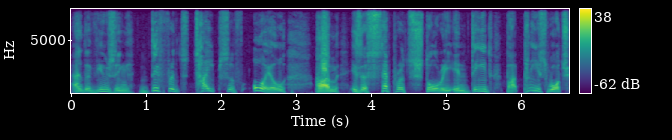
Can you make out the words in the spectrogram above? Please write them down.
and of using different types of oil um, is a separate story indeed, but please watch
